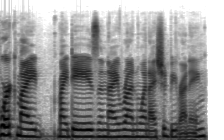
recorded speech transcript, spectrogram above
work my my days and I run when I should be running.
